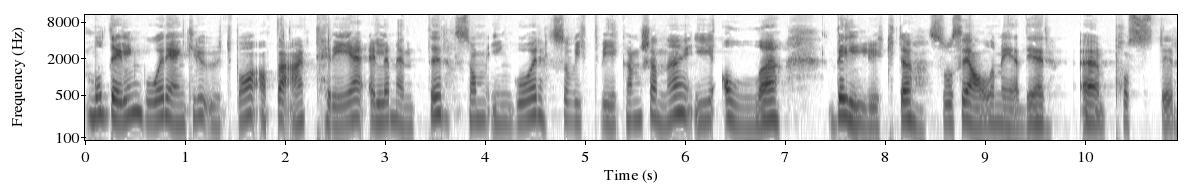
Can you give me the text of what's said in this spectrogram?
modellen går egentlig ut på at det er tre elementer som inngår, så vidt vi kan skjønne, i alle vellykte sosiale medier. Eh, poster.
